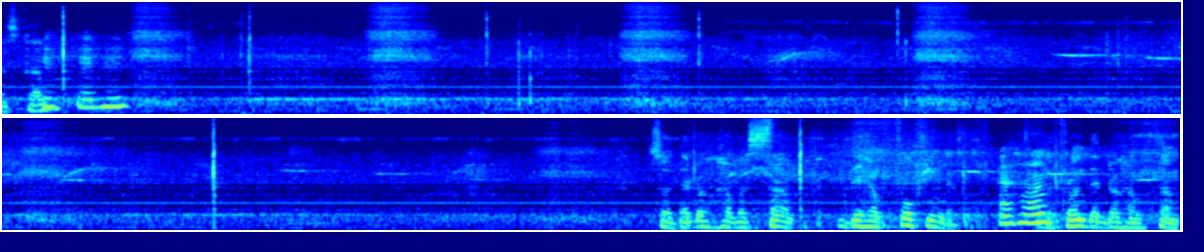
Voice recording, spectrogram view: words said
has come. Mm-hmm. So they don't have a thumb. They have four fingers. Uh huh. The front they don't have thumb.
